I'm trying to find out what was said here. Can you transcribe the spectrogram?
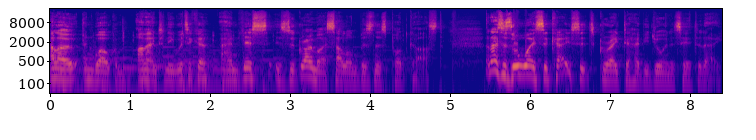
Hello and welcome. I'm Anthony Whitaker, and this is the Grow My Salon Business podcast. And as is always the case, it's great to have you join us here today.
